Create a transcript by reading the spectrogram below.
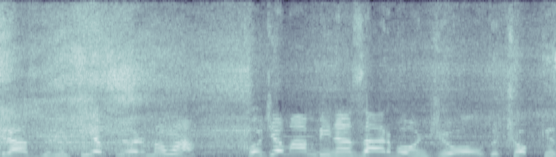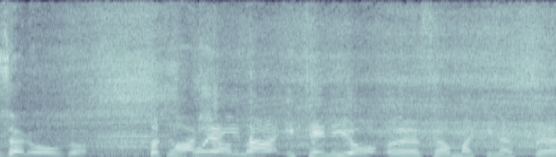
Biraz gürültü yapıyorum ama Kocaman bir nazar boncuğu oldu. Çok güzel oldu. bakın Maşallah. boyayı da iteliyor e, fön makinesi.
